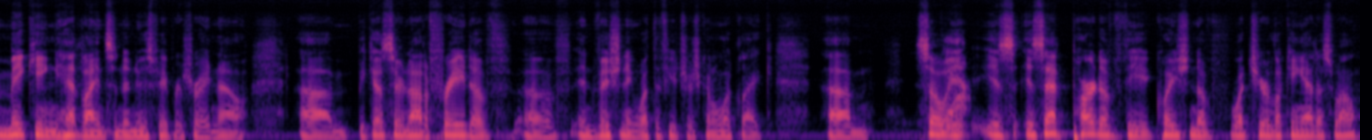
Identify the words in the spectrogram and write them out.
making headlines in the newspapers right now um, because they're not afraid of, of envisioning what the future is going to look like. Um, so yeah. it, is is that part of the equation of what you're looking at as well?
